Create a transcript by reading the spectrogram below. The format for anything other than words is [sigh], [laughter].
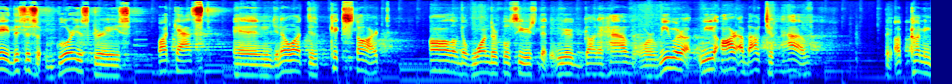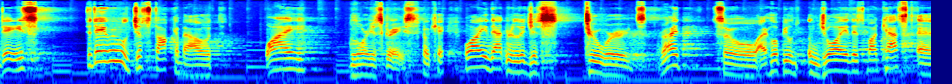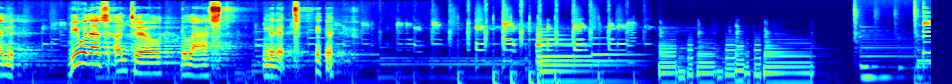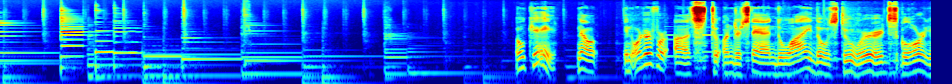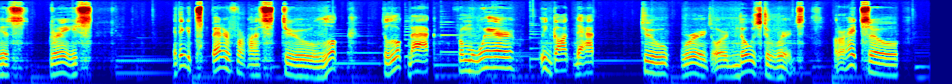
Hey, this is Glorious Grace podcast, and you know what? To kickstart all of the wonderful series that we're gonna have, or we were we are about to have the upcoming days. Today we will just talk about why glorious grace. [laughs] Okay, why that religious two words, right? So I hope you'll enjoy this podcast and be with us until the last minute. [laughs] okay, now in order for us to understand why those two words, glorious grace, I think it's better for us to look to look back from where we got that two words or those two words. All right, so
